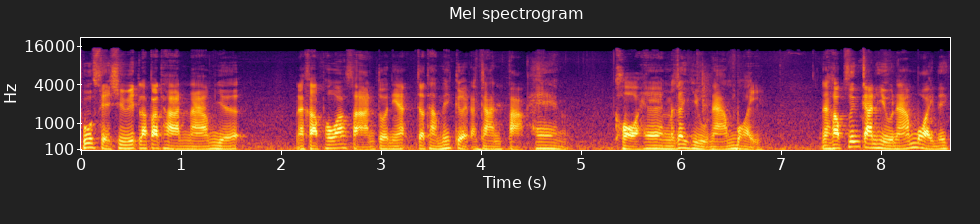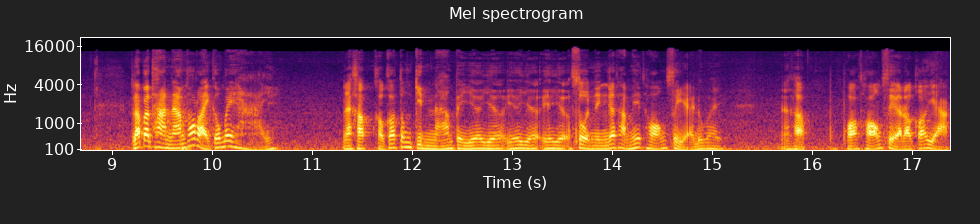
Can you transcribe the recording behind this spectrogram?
ผู้เสียชีวิตรับประทานน้ำเยอะนะครับเพราะว่าสารตัวนี้จะทำให้เกิดอาการปากแห้ง คอแห้งแล้วก็หิวน้ำบ่อยนะครับซึ่งการหิวน้ำบ่อยในรับประทานน้ำเท่าไหร่ก็ไม่หายนะครับเขาก็ต้องกินน้ำไปเยอะๆเยอะๆเยอะๆส่วนหนึ่งก็ทำให้ท้องเสียด้วยนะครับ อท้องเสียเราก็อยาก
